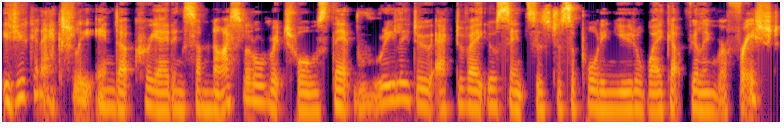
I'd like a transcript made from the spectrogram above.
is you can actually end up creating some nice little rituals that really do activate your senses to supporting you to wake up feeling refreshed,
